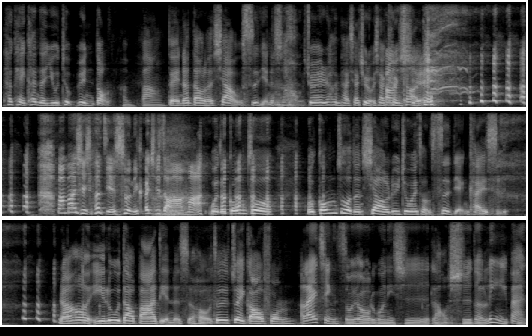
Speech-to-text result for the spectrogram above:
他可以看着 YouTube 运动，很棒。对，那到了下午四点的时候，我就会让他下去楼下看卡通。妈妈，学校结束，你快去找阿妈。我的工作，我工作的效率就会从四点开始，然后一路到八点的时候，这是最高峰。好，来，请所有，如果你是老师的另一半，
